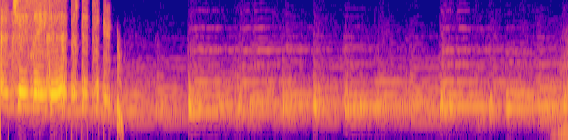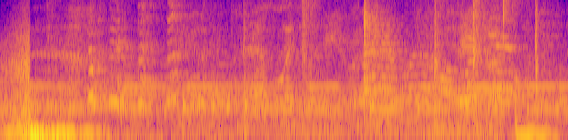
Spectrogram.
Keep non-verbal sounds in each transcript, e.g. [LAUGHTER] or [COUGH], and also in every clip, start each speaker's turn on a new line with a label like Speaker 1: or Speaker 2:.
Speaker 1: NJ made it.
